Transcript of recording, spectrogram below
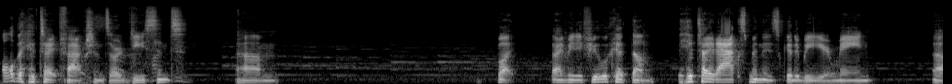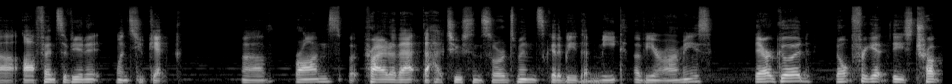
all the Hittite factions are decent. Um, but, I mean, if you look at them, the Hittite Axeman is going to be your main uh, offensive unit once you get uh, bronze. But prior to that, the Hattusan Swordsman is going to be the meat of your armies. They're good. Don't forget these trub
